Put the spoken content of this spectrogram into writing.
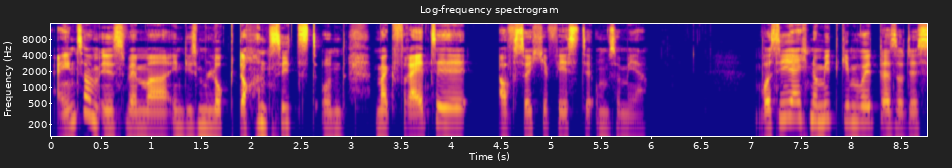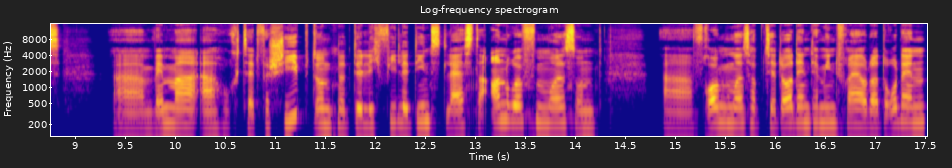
einsam ist, wenn man in diesem Lockdown sitzt und man freut sich auf solche Feste umso mehr. Was ich euch noch mitgeben wollte, also das, äh, wenn man eine Hochzeit verschiebt und natürlich viele Dienstleister anrufen muss und äh, fragen muss, habt ihr da den Termin frei oder da den?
